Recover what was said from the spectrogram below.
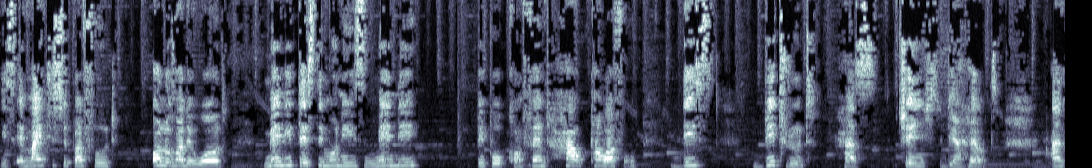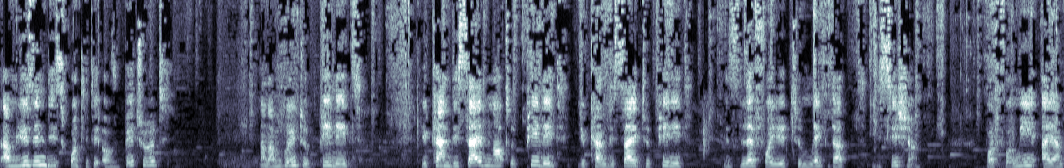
It's a mighty superfood all over the world. Many testimonies, many people confirmed how powerful this beetroot has changed their health. And I'm using this quantity of beetroot and I'm going to peel it. You can decide not to peel it. You can decide to peel it. It's left for you to make that decision. But for me, I am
